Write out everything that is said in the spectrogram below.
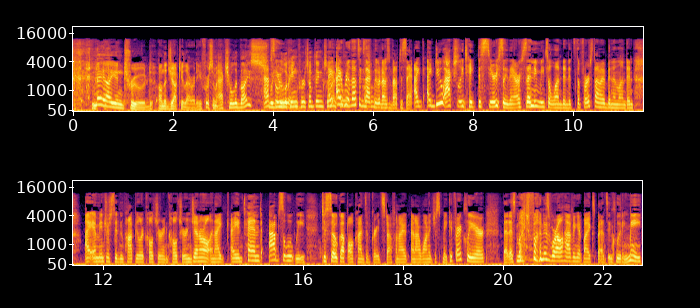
May I intrude on the jocularity for some actual advice? Were Absolutely. you looking for something? Some I, I re- that's exactly what I was about to say. I, I do actually take this seriously. They are sending me to London. It's the first time I've been in London. I am interested in popular culture and culture in general, and I, I intend absolutely to soak up all kinds of great stuff. And I and I want to just make it very clear that as much fun as we're all having at my expense, including me,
